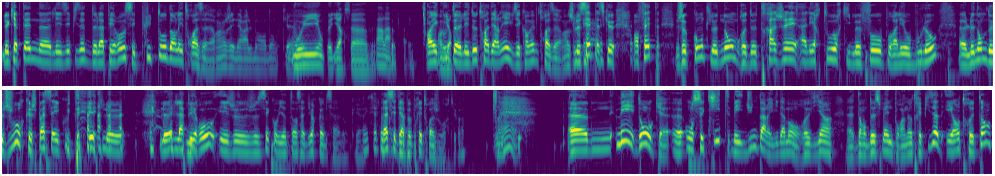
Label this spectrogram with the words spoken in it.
le Captain, euh, les épisodes de l'apéro, c'est plutôt dans les trois heures, hein, généralement. Donc, euh, Oui, on peut dire ça. Par là. Oh, écoute, Environ. euh, les deux trois derniers, ils faisaient quand même trois heures. hein. Je le sais parce que en fait, je compte le nombre de trajets aller-retour qu'il me faut pour aller au boulot, euh, le nombre de jours que je passe à écouter le le- l'apéro, et je, je sais combien de temps ça dure comme ça. Donc euh, Oui, c'est à peu là, près c'était ça. à peu près trois jours, tu vois. Ouais. Euh, mais donc, euh, on se quitte. Mais d'une part, évidemment, on revient euh, dans deux semaines pour un autre épisode. Et entre temps,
